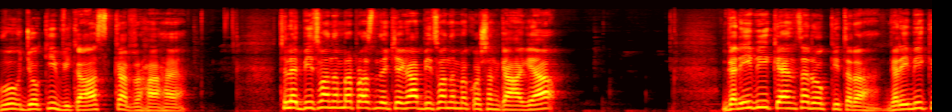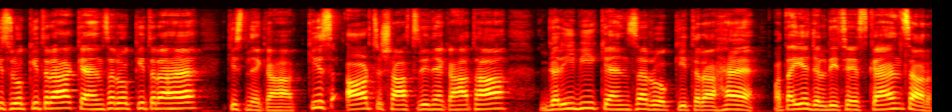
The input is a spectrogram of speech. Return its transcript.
वो जो कि विकास कर रहा है। चलिए, बीसवा नंबर प्रश्न देखिएगा। बीसवा नंबर क्वेश्चन कहा गया, गरीबी कैंसर रोग की तरह। गरीबी किस रोग की तरह? कैंसर रोग की तरह है। किसने कहा? किस अर्थशास्त्री ने कहा था, गरीबी कैंसर रोग की तरह है? बताइए जल्दी से इसका आंसर।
